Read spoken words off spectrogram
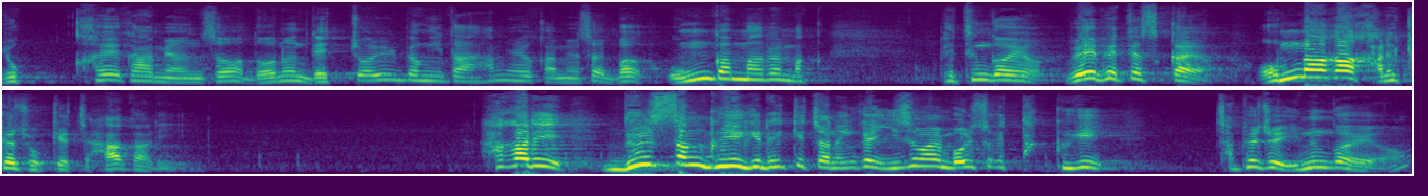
욕해 가면서 너는 내 쫄병이다 하며 가면서 막 온갖 말을 막 뱉은 거예요. 왜 뱉었을까요? 엄마가 가르쳐 줬겠지, 하갈이. 하갈이 늘상 그 얘기를 했겠잖아요. 그러니까 이스마엘 머릿속에 딱 그게 잡혀져 있는 거예요.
